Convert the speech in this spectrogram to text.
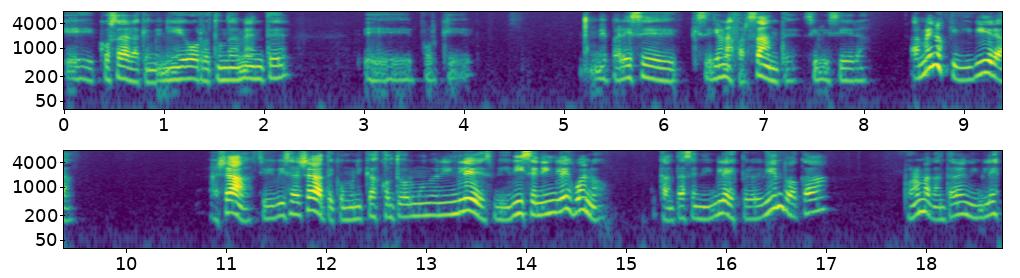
eh, cosa a la que me niego rotundamente, eh, porque me parece que sería una farsante si lo hiciera. A menos que viviera allá. Si vivís allá, te comunicas con todo el mundo en inglés, vivís en inglés, bueno, cantás en inglés, pero viviendo acá, ponerme a cantar en inglés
